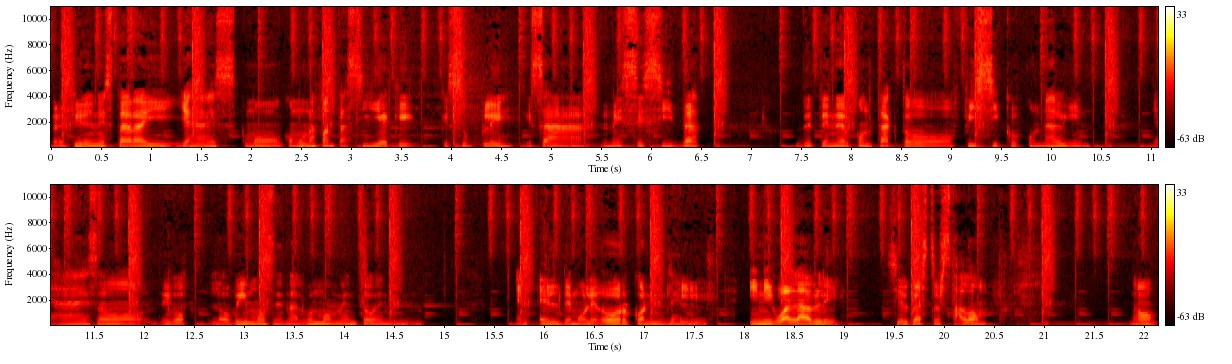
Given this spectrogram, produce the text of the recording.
Prefieren estar ahí, ya es como, como una fantasía que, que suple esa necesidad de tener contacto físico con alguien. Ya eso, digo, lo vimos en algún momento en, en El Demoledor con el inigualable Sylvester Stallone. ¿No?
